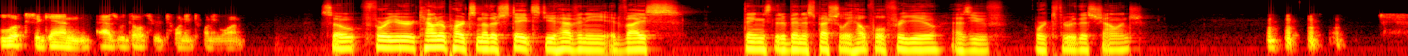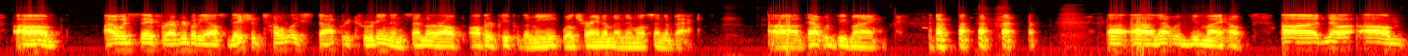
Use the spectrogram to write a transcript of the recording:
looks again as we go through 2021. So, for your counterparts in other states, do you have any advice, things that have been especially helpful for you as you've worked through this challenge? um, I would say for everybody else, they should totally stop recruiting and send our other people to me. We'll train them and then we'll send them back. Uh, that would be my uh, uh, that would be my hope. Uh, no, um,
